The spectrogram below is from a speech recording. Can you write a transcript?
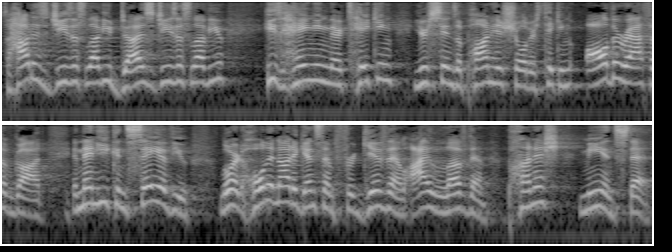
So, how does Jesus love you? Does Jesus love you? He's hanging there, taking your sins upon his shoulders, taking all the wrath of God. And then he can say of you, Lord, hold it not against them, forgive them, I love them, punish me instead.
